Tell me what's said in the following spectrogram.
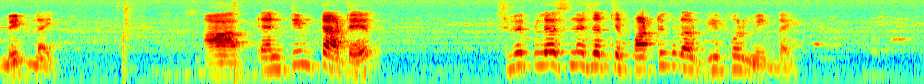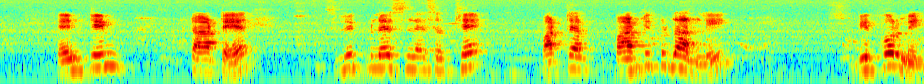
মিড নাইট আর অ্যান্টিম টার্টের স্লিপলেসনেস হচ্ছে পার্টিকুলার বিফোর মিড নাইট এন্টিম টার্টের স্লিপলেসনেস হচ্ছে পার্টিকুলারলি বিফোর মিড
